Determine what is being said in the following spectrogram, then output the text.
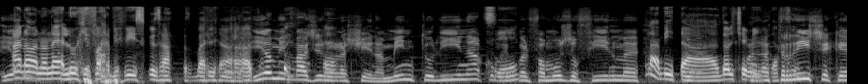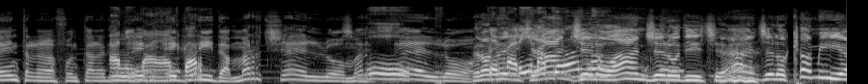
io- Ah no, non è lui che fa la pipì, scusate, sbagliato. Io mi immagino la scena mentolina come Sì. quel famoso film La vita, dolce vita. Quell'attrice che entra nella fontana di Anni e, e grida Marcello, Marcello. Però Che noi dice Angelo, Angelo dice, Angelo, come here,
